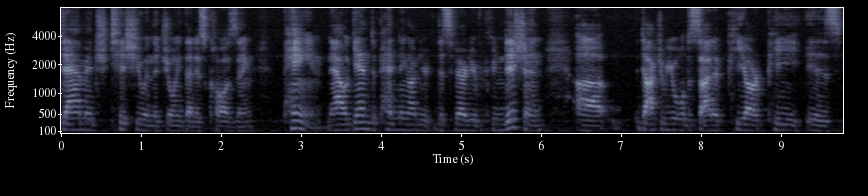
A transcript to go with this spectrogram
damaged tissue in the joint that is causing pain. Now again, depending on your, the severity of your condition, uh, Dr. B will decide if PRP is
